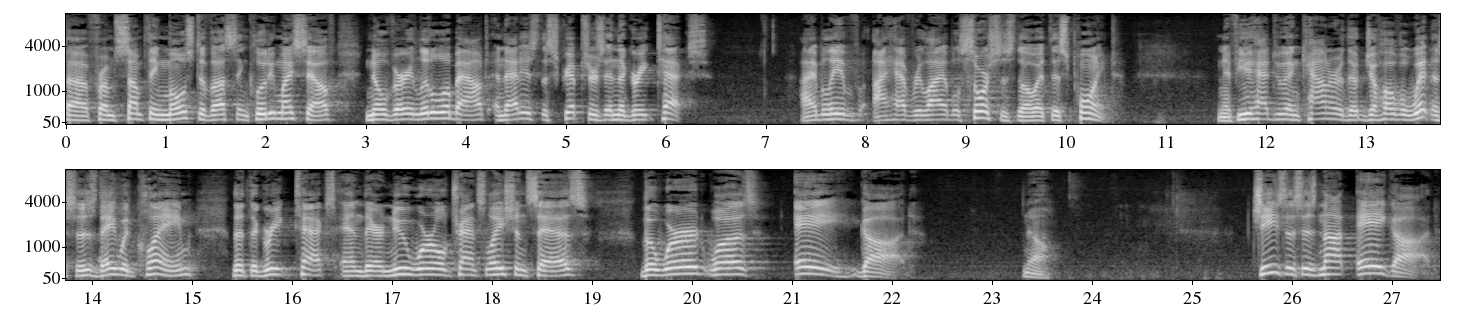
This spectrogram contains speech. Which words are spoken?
uh, from something most of us, including myself, know very little about, and that is the scriptures in the Greek text. I believe I have reliable sources, though, at this point. And if you had to encounter the Jehovah Witnesses, they would claim that the Greek text and their New World Translation says the word was a God. No. Jesus is not a God.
